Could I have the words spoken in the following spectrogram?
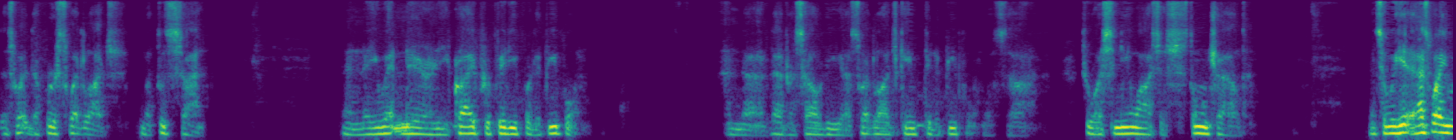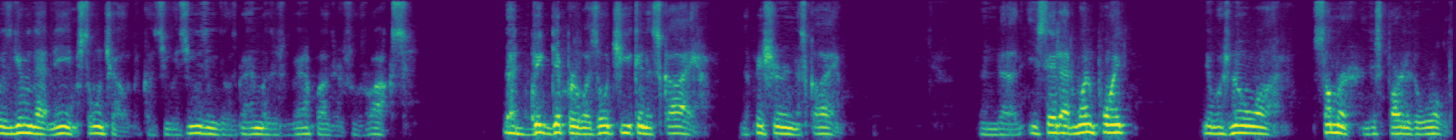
the, sweat, the first sweat lodge, Matusan. And he went in there and he cried for pity for the people and uh, that was how the uh, sweat lodge came to the people was uh, through a stone child. And so we, that's why he was given that name, Stone Child, because he was using those grandmothers and grandfathers, those rocks. That Big Dipper was Ochik in the sky, the fisher in the sky. And uh, he said at one point there was no uh, summer in this part of the world.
